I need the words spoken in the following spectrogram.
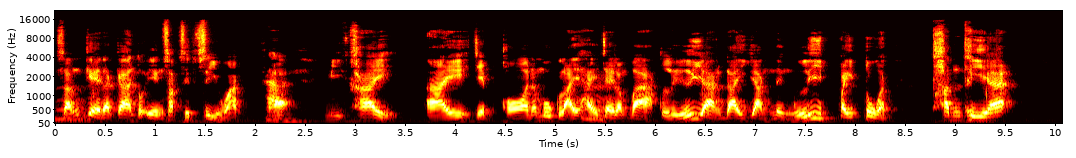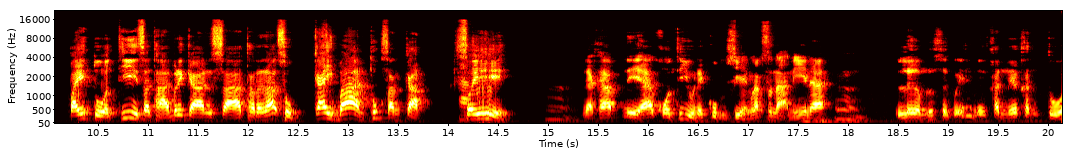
อืมสังเกตอาการตัวเองสัก 14 วันครับนะฮะมีไข้ไอเจ็บคอน้ำมูกไหลหายใจลำบาก หรืออย่างใดอย่างหนึ่งรีบไปตรวจทันทีฮะไปตรวจที่สถานบริการสาธารณสุขใกล้บ้านทุกสังกัดครับฟรีอืมนะครับนี่ฮะคนที่อยู่ในกลุ่มเสี่ยงลักษณะนี้นะอืม เริ่มรู้สึกว่าเอ๊ะมันคันเนื้อคันตัว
